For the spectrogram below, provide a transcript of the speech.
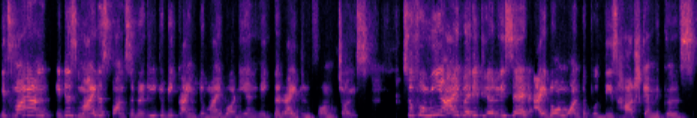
It's my, it is my responsibility to be kind to my body and make the right informed choice. So for me, I very clearly said, I don't want to put these harsh chemicals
